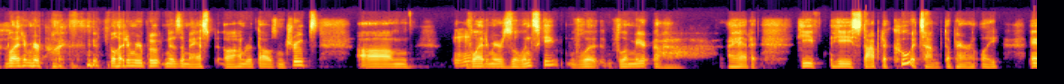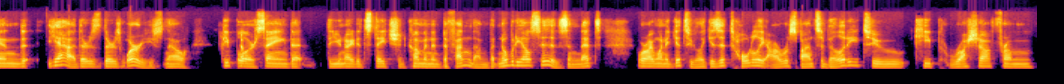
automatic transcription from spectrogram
vladimir putin vladimir putin has amassed 100000 troops. Um mm-hmm. vladimir zelensky Vla, vladimir uh, i had it. He he stopped a coup attempt apparently. And yeah there's there's worries. Now people yep. are saying that the United States should come in and defend them, but nobody else is. And that's where I want to get to. Like, is it totally our responsibility to keep Russia from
